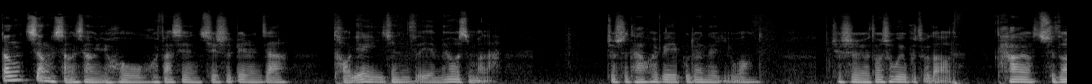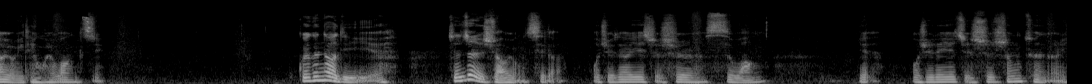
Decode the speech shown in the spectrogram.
当这样想想以后，会发现其实被人家讨厌一阵子也没有什么啦，就是他会被不断的遗忘的，就是都是微不足道的，他迟早有一天会忘记。归根到底，真正需要勇气的，我觉得也只是死亡，也我觉得也只是生存而已，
